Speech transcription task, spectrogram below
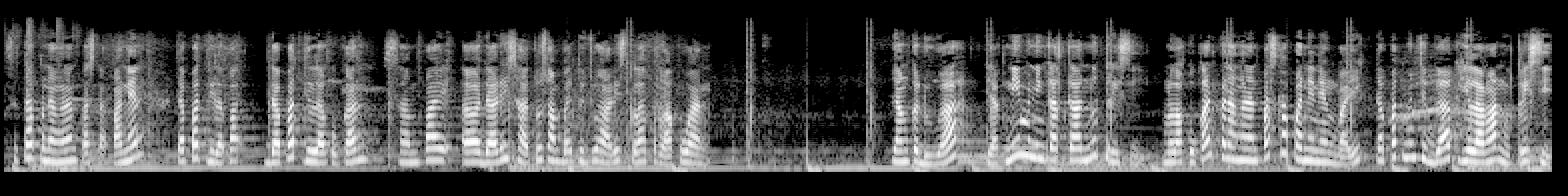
serta penanganan pasca panen dapat, dilapa, dapat dilakukan sampai e, dari 1 sampai 7 hari setelah perlakuan. Yang kedua, yakni meningkatkan nutrisi. Melakukan penanganan pasca panen yang baik dapat mencegah kehilangan nutrisi,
